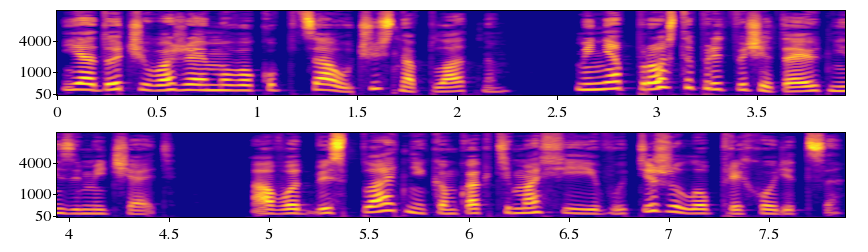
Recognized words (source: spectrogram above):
Я дочь уважаемого купца, учусь на платном. Меня просто предпочитают не замечать. А вот бесплатникам, как Тимофееву, тяжело приходится.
